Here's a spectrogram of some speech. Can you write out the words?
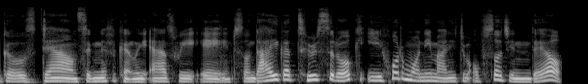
goes down significantly as we age. So 나이가 들수록 이 호르몬이 많이 좀 없어지는데요.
